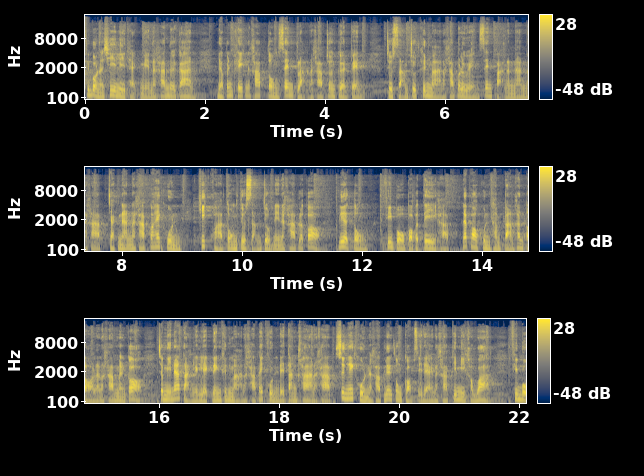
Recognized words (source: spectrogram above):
ฟิโบนัชชีรีแท็กเมนต์นะครับโดยการดับเบิลคลิกนะครับตรงเส้นประนะครับจนเกิดเป็นจุด 3 จุดขึ้นมานะครับบริเวณเส้นปะนั้นๆนะครับ จากนั้นนะครับก็ให้คุณ คลิกขวาตรงจุด 3 จุดนี้นะครับ แล้วก็เลือกตรง Fibo Property ครับ และพอคุณทำตามขั้นตอนแล้วนะครับ มันก็จะมีหน้าต่างเล็กๆ เด้งขึ้นมานะครับ ให้คุณได้ตั้งค่านะครับ ซึ่งให้คุณนะครับเลือกตรงกรอบสีแดงนะครับที่มีคำว่า Fibo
